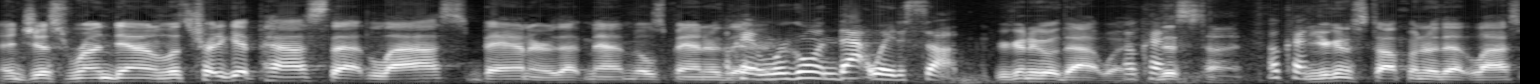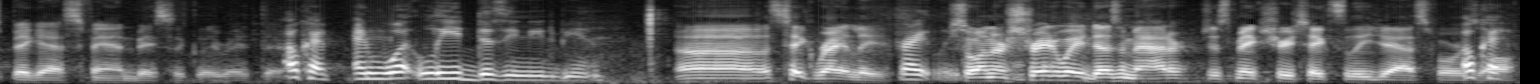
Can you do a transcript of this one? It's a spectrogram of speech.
And just run down. Let's try to get past that last banner, that Matt Mills banner there. Okay, we're going that way to stop. You're gonna go that way Okay. this time. Okay. And you're gonna stop under that last big ass fan, basically, right there. Okay. And what lead does he need to be in? Uh, let's take right lead. Right lead. So on our straightaway, it doesn't matter. Just make sure he takes the lead you asked for. Okay. all.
